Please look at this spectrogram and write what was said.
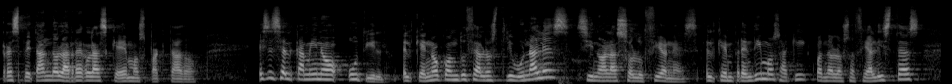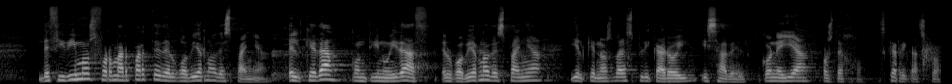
respetando las reglas que hemos pactado. Ese es el camino útil, el que no conduce a los tribunales, sino a las soluciones, el que emprendimos aquí cuando los socialistas decidimos formar parte del Gobierno de España, el que da continuidad el Gobierno de España y el que nos va a explicar hoy Isabel. Con ella os dejo. Es que ricasco.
